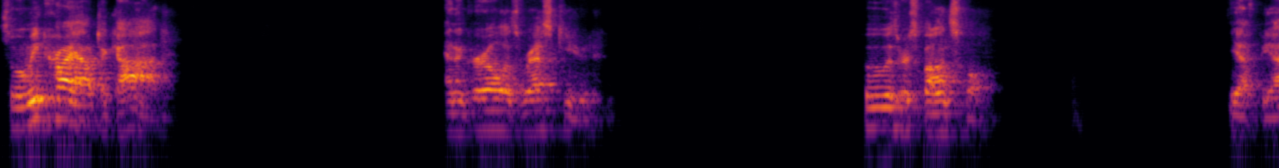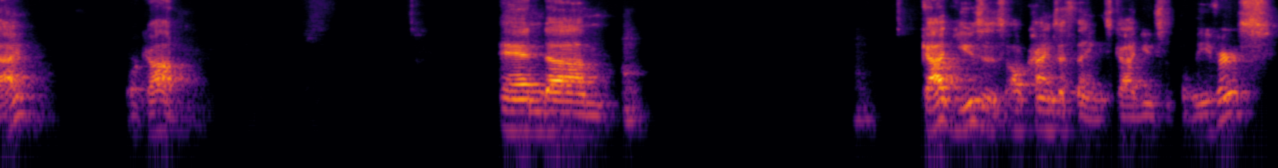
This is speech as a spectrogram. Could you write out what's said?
So when we cry out to God and a girl is rescued, who is responsible? The FBI or God? And um, God uses all kinds of things. God uses believers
